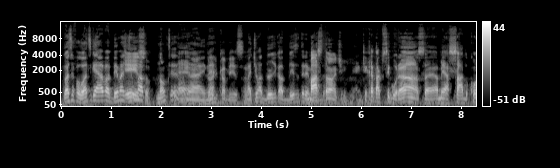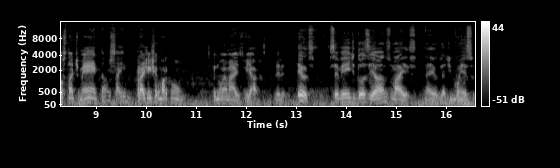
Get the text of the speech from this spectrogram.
igual você falou, antes ganhava bem, mas tinha Isso. uma. Não que você. É. Ai, Dor né? de cabeça. Mas tinha uma dor de cabeça tremenda. Bastante. A gente quer dar com segurança, é ameaçado constantemente. Então isso aí pra gente chega uma hora que não, que não é mais viável. Beleza. Eudes, você veio de 12 anos, mas né, eu já te conheço.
